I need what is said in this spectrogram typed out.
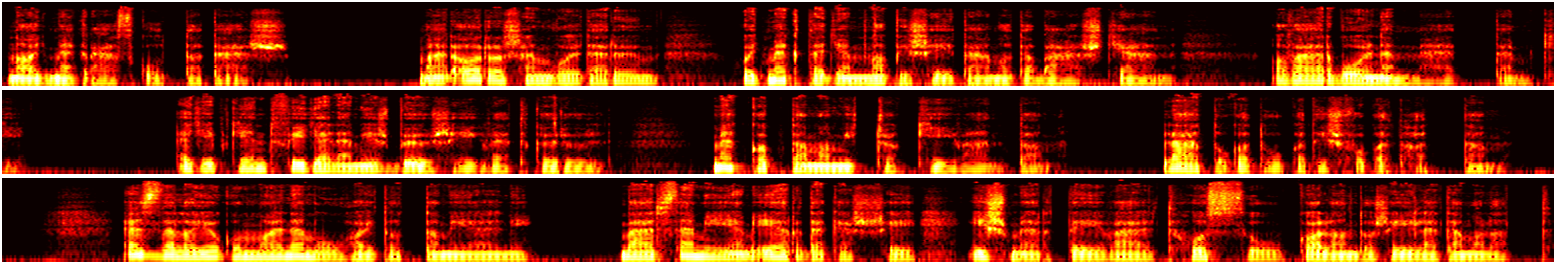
nagy megrázkódtatás. Már arra sem volt erőm, hogy megtegyem napi sétámat a bástyán. A várból nem mehettem ki. Egyébként figyelem és bőség vett körül. Megkaptam, amit csak kívántam. Látogatókat is fogadhattam. Ezzel a jogommal nem óhajtottam élni, bár személyem érdekessé, ismerté vált hosszú, kalandos életem alatt,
